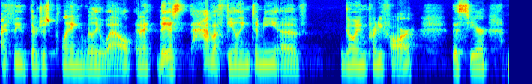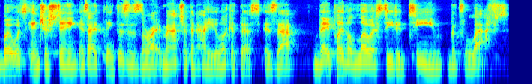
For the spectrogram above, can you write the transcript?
I think they're just playing really well, and I, they just have a feeling to me of going pretty far this year. But what's interesting is I think this is the right matchup, and how you look at this is that they play the lowest seeded team that's left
